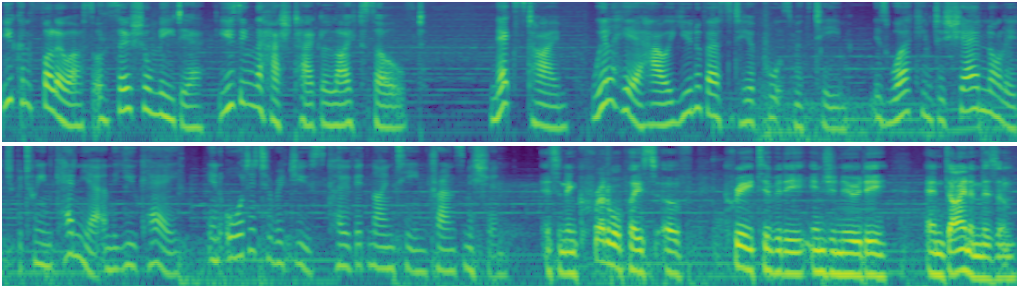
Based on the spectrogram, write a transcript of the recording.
you can follow us on social media using the hashtag LifeSolved. Next time, we'll hear how a University of Portsmouth team is working to share knowledge between Kenya and the UK in order to reduce COVID 19 transmission. It's an incredible place of creativity, ingenuity, and dynamism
